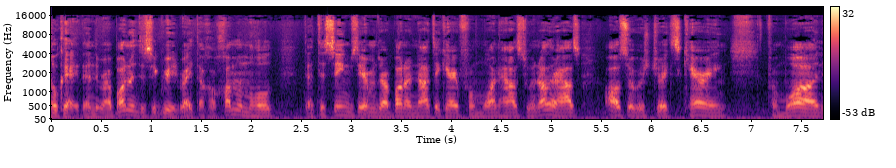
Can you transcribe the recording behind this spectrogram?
Okay, then the Rabbanon disagreed, right? The Chachamim hold that the same Zerim Rabbanon not to carry from one house to another house also restricts carrying from one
